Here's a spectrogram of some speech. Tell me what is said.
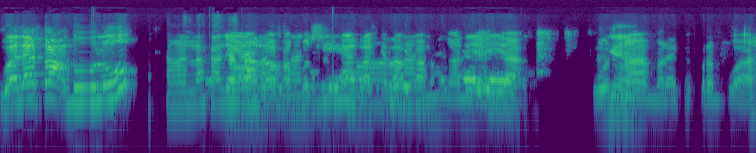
Wala ta'dulu Janganlah kalian Janganlah kamu sekalian laki-laki menganiaya. Guna mereka perempuan.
